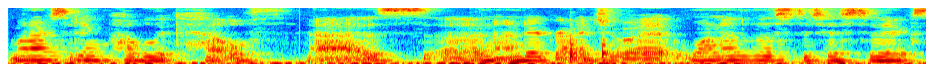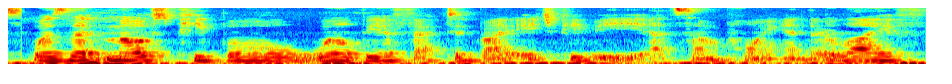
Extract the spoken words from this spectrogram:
When I was studying public health as an undergraduate, one of the statistics was that most people will be affected by HPV at some point in their life,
